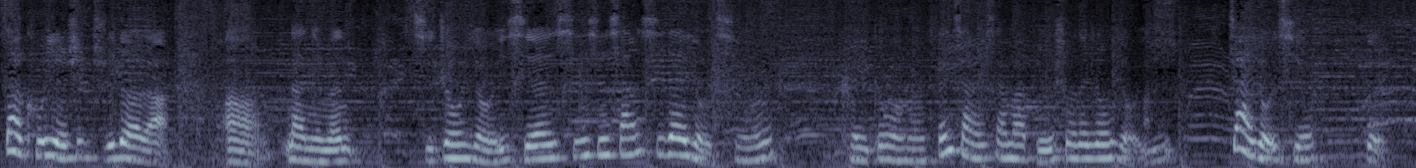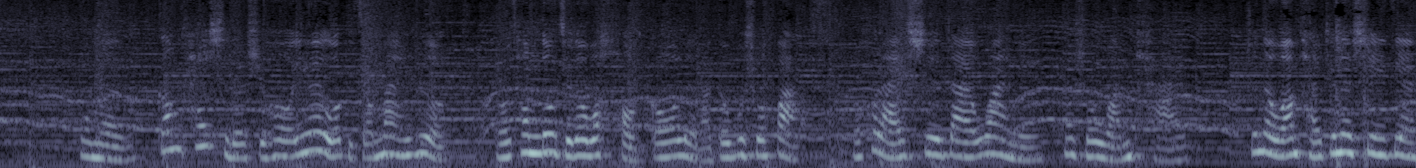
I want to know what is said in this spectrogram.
再苦也是值得的啊。那你们其中有一些惺惺相惜的友情。可以跟我们分享一下吗？比如说那种友谊、战友情。对，我们刚开始的时候，因为我比较慢热，然后他们都觉得我好高冷啊，都不说话。然后后来是在万宁，那时候玩牌，真的玩牌真的是一件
